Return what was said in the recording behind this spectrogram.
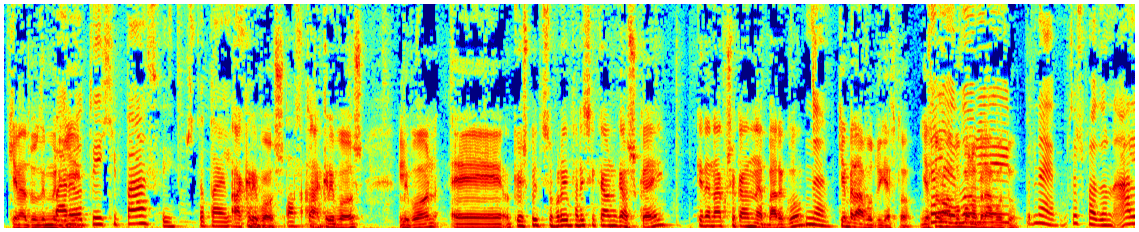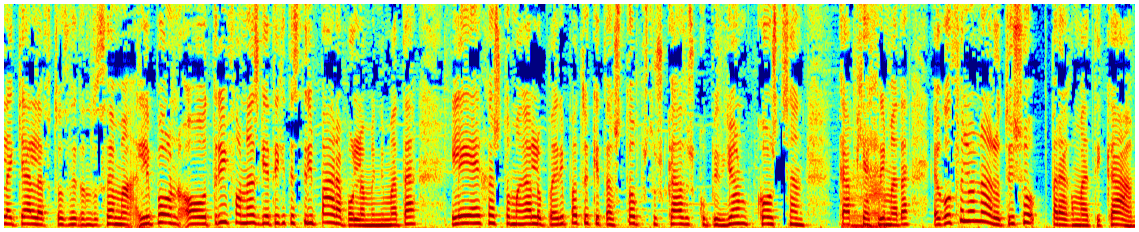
και να του δημιουργεί. Παρότι έχει πάθει στο παρελθόν. Ακριβώς. από αυτό. Ακριβώς. Λοιπόν, ε, ο κ. Σπίτι το πρωί εμφανίστηκε κανονικά στο Sky και δεν άκουσε κανένα εμπάργκο. Ναι. Και μπράβο του γι' αυτό. Γι' αυτό Καλά, θα πω εδώ μόνο μπράβο λέει- του. Ναι, τέλος πάντων. Άλλα και άλλα αυτό θα ήταν το θέμα. Λοιπόν, ο Τρίφωνας, γιατί έχετε στείλει πάρα πολλά μηνύματα, λέει έχασε το μεγάλο περίπατο και τα στόπ στους κάδους σκουπιδιών που κόστησαν Ναι. κάποια χρήματα. Εγώ θέλω να ρωτήσω πραγματικά.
